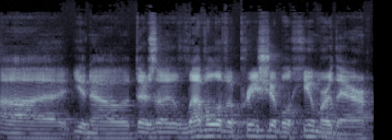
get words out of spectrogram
uh, you know, there's a level of appreciable humor there.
